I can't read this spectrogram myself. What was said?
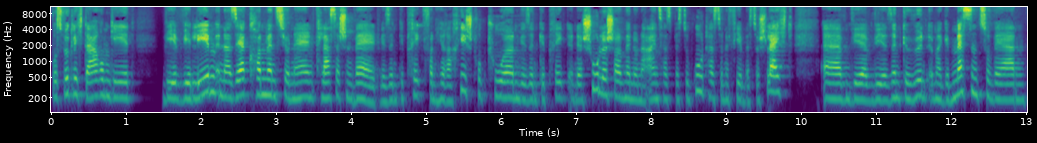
wo es wirklich darum geht, wir, wir leben in einer sehr konventionellen, klassischen Welt. Wir sind geprägt von Hierarchiestrukturen, wir sind geprägt in der Schule schon, wenn du eine Eins hast, bist du gut, hast du eine Vier, bist du schlecht. Ähm, wir, wir sind gewöhnt, immer gemessen zu werden.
